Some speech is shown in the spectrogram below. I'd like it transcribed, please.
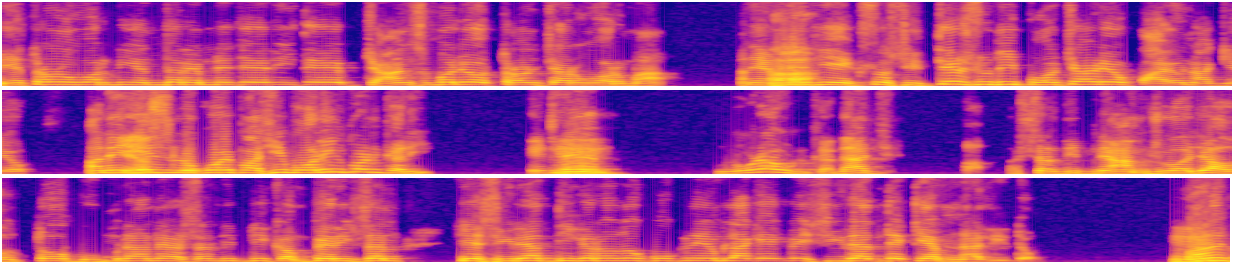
બે ત્રણ ઓવરની અંદર એમને જે રીતે ચાન્સ મળ્યો ત્રણ ચાર ઓવરમાં અને એમને. જે એકસો સિત્તેર સુધી પહોંચાડ્યો પાયો નાખ્યો અને એ. જ લોકોએ પાછી બોલિંગ પણ કરી. એટલે નો ડાઉટ કદાચ અક્ષરદીપને આમ જોવા જાવ તો બુમરા અને અશરદીપની કમ્પેરિઝન કે સિરાજની કરો તો કોકને એમ લાગે કે ભાઈ સિરાજને કેમ ના લીધો. પણ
